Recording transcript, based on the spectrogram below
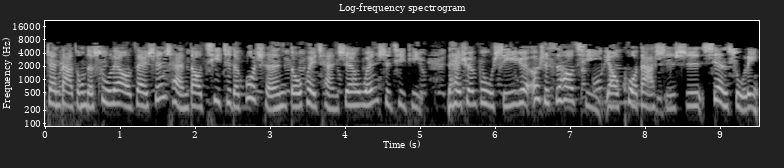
占大宗的塑料在生产到弃置的过程都会产生。 温室气体，南韩宣布十一月二十四号起要扩大实施限塑令。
